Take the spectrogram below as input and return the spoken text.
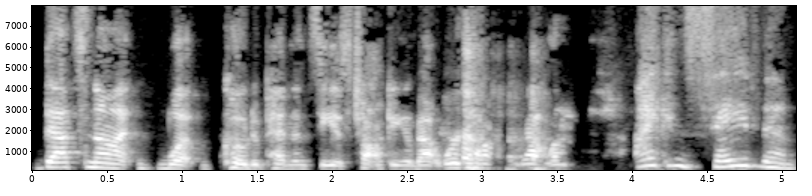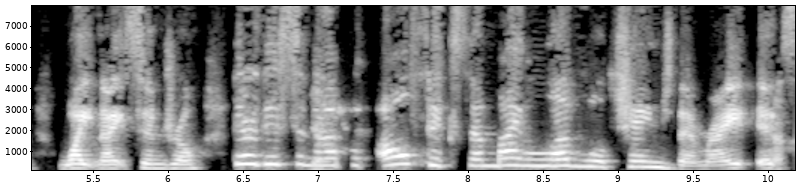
Mm-hmm that's not what codependency is talking about. We're talking about like, I can save them, white knight syndrome. They're this and yeah. that, but I'll fix them. My love will change them, right? It's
